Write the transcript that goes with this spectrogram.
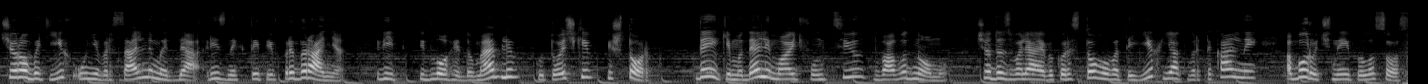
що робить їх універсальними для різних типів прибирання від підлоги до меблів, куточків і штор. Деякі моделі мають функцію 2 в одному, що дозволяє використовувати їх як вертикальний або ручний пилосос.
